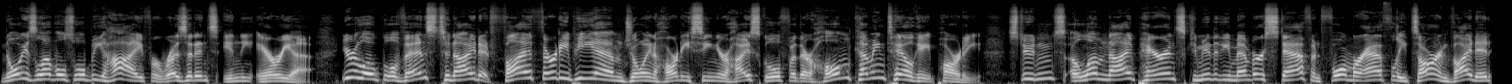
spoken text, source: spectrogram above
Noise levels will be high for residents in the area. Your local events tonight at 5:30 p.m. Join Hardee Senior High School for their homecoming tailgate party. Students, alumni, parents, community members, staff, and former athletes are invited,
